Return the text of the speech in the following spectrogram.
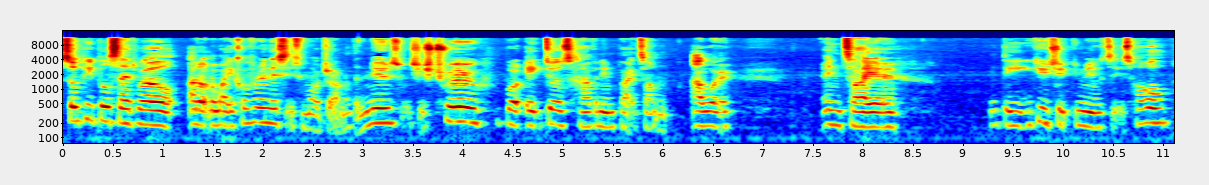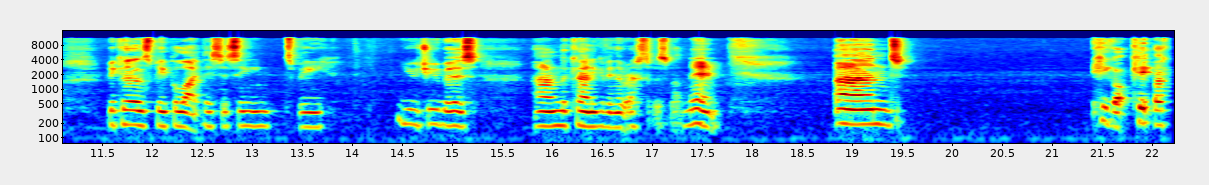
Some people said, well, I don't know why you're covering this, it's more drama than news, which is true, but it does have an impact on our entire, the YouTube community as a whole, because people like this are seen to be YouTubers and they're kind of giving the rest of us a bad name. And he got kicked back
